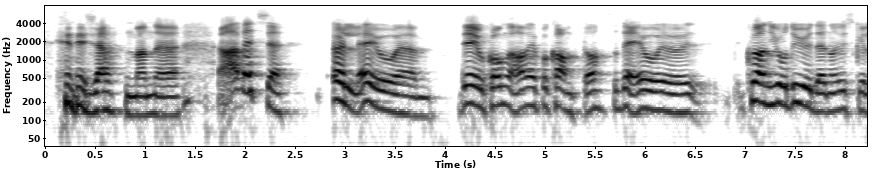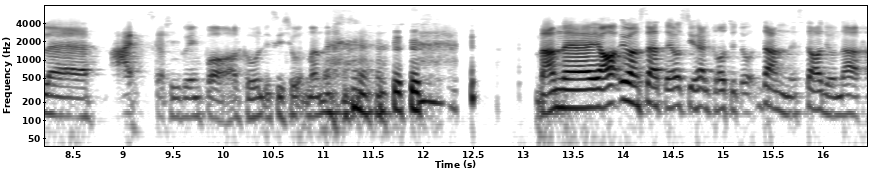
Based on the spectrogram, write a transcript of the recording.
inne i kjeften. Men eh, ja, jeg vet ikke. Øl er jo Det er jo konge å ha med på kamp, da. Så det er jo Hvordan gjorde du det når du skulle Nei, skal ikke gå inn på alkoholdiskusjon, men Men eh, ja, uansett, det høres jo helt rått ut. Og den stadion der,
